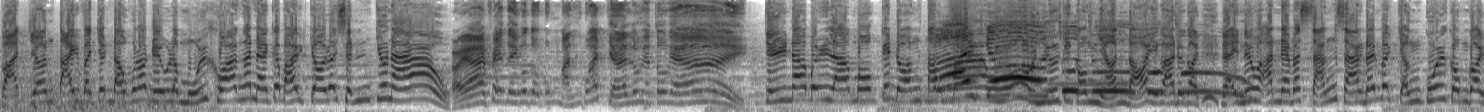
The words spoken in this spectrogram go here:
và trên tay và trên đầu của nó đều là mũi khoan hết này các bạn trời ơi xịn chưa nào. Trời ơi Freddy của tôi cũng mạnh quá trời luôn nha tôi ơi. Chị Nabi là một cái đoàn tàu máu chưa, như cái con nhện đỏ vậy ba được rồi. Đây nếu mà anh em đã sẵn sàng đến với trận cuối cùng rồi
